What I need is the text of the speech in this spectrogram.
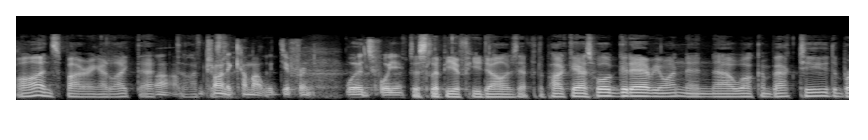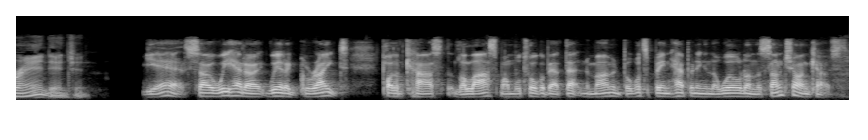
Oh, inspiring. I like that. I'm trying to come up with different words for you. To slip you a few dollars after the podcast. Well, good day, everyone, and uh, welcome back to the Brand Engine. Yeah, so we had a we had a great podcast. The last one, we'll talk about that in a moment. But what's been happening in the world on the Sunshine Coast?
